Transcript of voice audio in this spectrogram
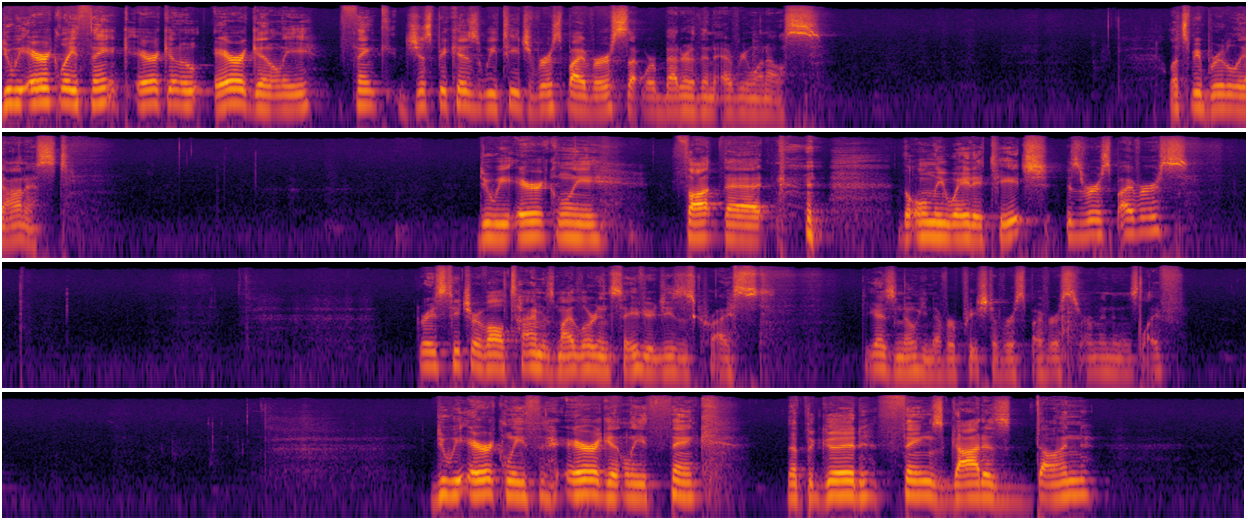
Do we arrogantly think, arrogantly think just because we teach verse by verse that we're better than everyone else? Let's be brutally honest. Do we arrogantly thought that the only way to teach is verse by verse? Greatest teacher of all time is my Lord and Savior, Jesus Christ. Do you guys know he never preached a verse by verse sermon in his life? Do we arrogantly, think that the good things God has done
